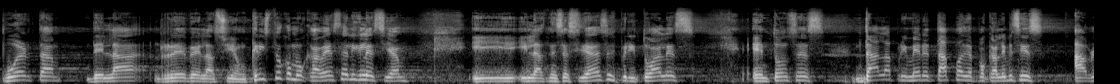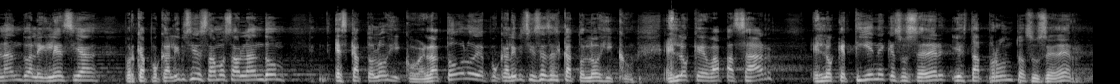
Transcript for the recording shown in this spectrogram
puerta de la revelación. Cristo como cabeza de la iglesia y, y las necesidades espirituales, entonces da la primera etapa de Apocalipsis hablando a la iglesia, porque Apocalipsis estamos hablando escatológico, ¿verdad? Todo lo de Apocalipsis es escatológico, es lo que va a pasar, es lo que tiene que suceder y está pronto a suceder.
